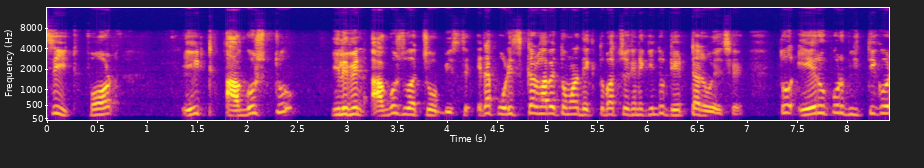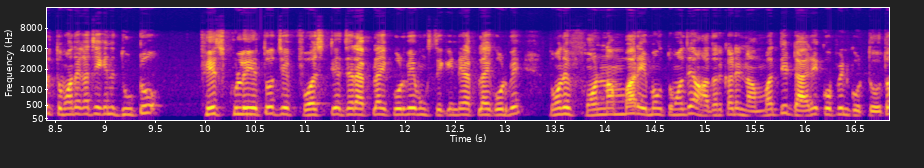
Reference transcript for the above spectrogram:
seat for eight August to eleven August দু চব্বিশ। এটা পরিষ্কারভাবে তোমরা দেখতে পাচ্ছ, এখানে কিন্তু ডেটটা রয়েছে। তো এর উপর ভিত্তি করে তোমাদের কাছে এখানে দুটো ফেজ খুলে যেত যে ফার্স্ট ইয়ার যারা অ্যাপ্লাই করবে এবং সেকেন্ড ইয়ার অ্যাপ্লাই করবে, তোমাদের ফোন নাম্বার এবং তোমাদের আধার কার্ডের নাম্বার দিয়ে ডাইরেক্ট ওপেন করতে হতো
